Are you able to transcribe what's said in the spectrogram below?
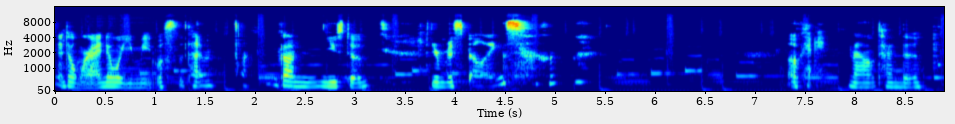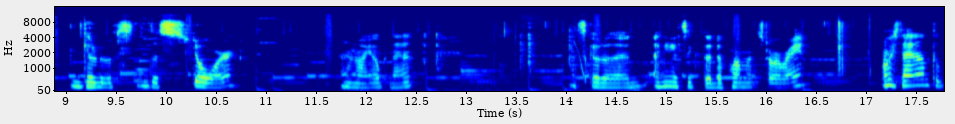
And don't worry, I know what you mean most of the time. I've gotten used to your misspellings. okay, now time to go to the, store. I don't know, I open that. Let's go to the, I think it's like the department store, right? Or is that not the,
